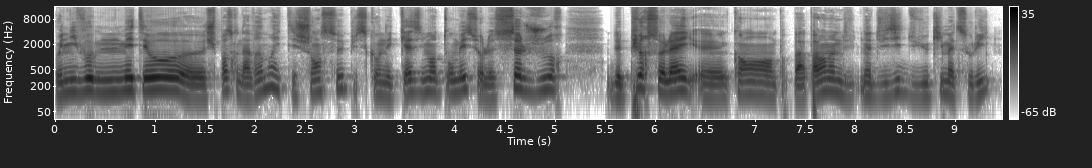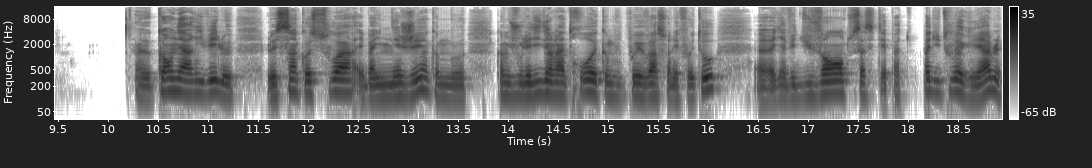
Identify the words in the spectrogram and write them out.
Au niveau météo, je pense qu'on a vraiment été chanceux puisqu'on est quasiment tombé sur le seul jour de pur soleil quand, bah, pendant notre visite du Yuki Matsuri. Euh, quand on est arrivé le, le 5 au soir, et eh ben, il neigeait, hein, comme, comme je vous l'ai dit dans l'intro et comme vous pouvez voir sur les photos. Euh, il y avait du vent, tout ça, c'était pas, pas du tout agréable.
